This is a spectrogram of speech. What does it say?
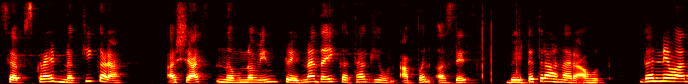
सबस्क्राईब नक्की करा. अशाच नवनवीन प्रेरणादायी कथा घेऊन आपण असेच भेटत राहणार आहोत. धन्यवाद!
